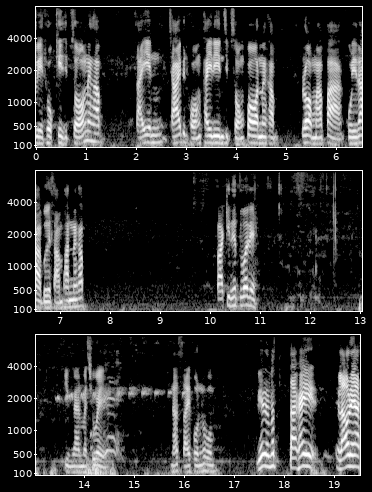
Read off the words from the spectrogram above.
เวทหกขีดสิบสองนะครับ สายเอ็นใช้เป็นของไทยดีนสิบสองปอนด์นะครับลอกหมาป่าโกริล่าเบอร์สามพันนะครับปลากินเนื้อตัวดิทีมงานมาช่วย นัดสายฝนครับผมเรียนมาตากให้เราเนี่ย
